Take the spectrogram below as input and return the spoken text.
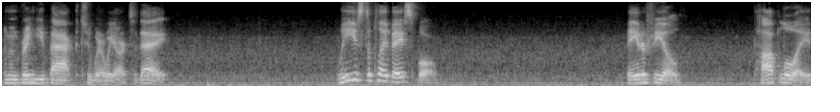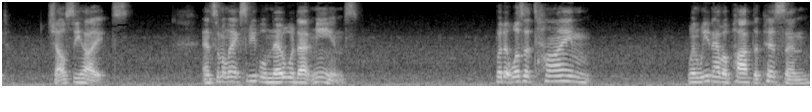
and then bring you back to where we are today. We used to play baseball. Bader Field, Pop Lloyd, Chelsea Heights. And some Atlantic people know what that means. But it was a time when we didn't have a pot to piss in.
